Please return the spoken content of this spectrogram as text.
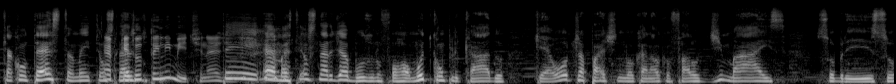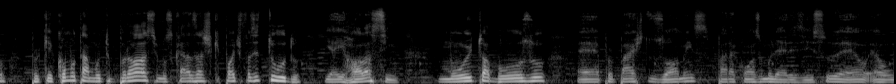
que acontece também. Tem um É porque tudo tem limite, né, gente? tem, é, mas tem um cenário de abuso no forró muito complicado, que é outra parte do meu canal que eu falo demais sobre isso, porque como tá muito próximo, os caras acham que pode fazer tudo. E aí rola assim, muito abuso é, por parte dos homens para com as mulheres. Isso é, é o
